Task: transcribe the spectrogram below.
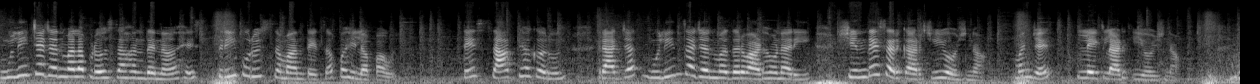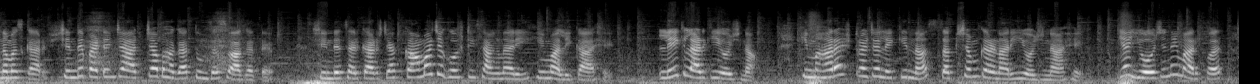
मुलींच्या जन्माला प्रोत्साहन देणं हे स्त्री पुरुष समानतेचं पहिलं पाऊल. ते साध्य करून राज्यात मुलींचा जन्मदर वाढवणारी शिंदे सरकारची योजना म्हणजेच लेक लाडकी योजना. नमस्कार शिंदे पॅटर्नच्या आजच्या भागात तुमचं स्वागत आहे. शिंदे सरकारच्या कामाच्या गोष्टी सांगणारी ही मालिका आहे. लेक लाडकी योजना ही महाराष्ट्राच्या लेकींना सक्षम करणारी योजना आहे. या योजनेमार्फत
